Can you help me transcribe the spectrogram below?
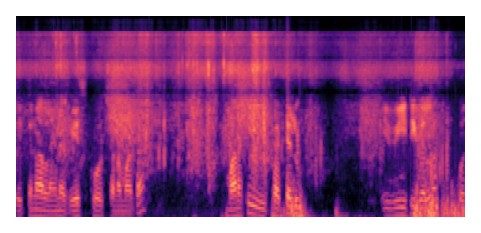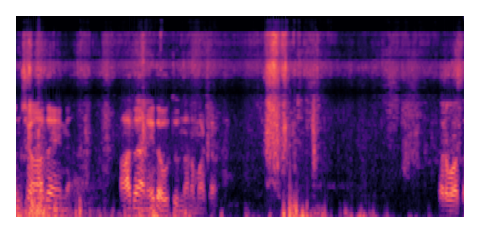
విత్తనాలైనా వేసుకోవచ్చు అన్నమాట మనకి కట్టెలు వీటి వల్ల కొంచెం ఆదాయం ఆదా అనేది అవుతుందన్నమాట. తర్వాత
